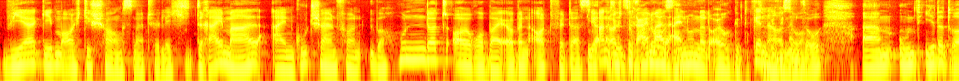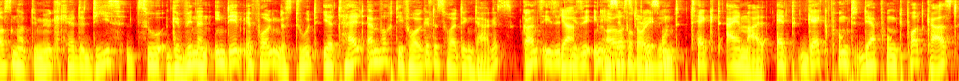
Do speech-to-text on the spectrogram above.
wir geben euch die Chance natürlich, dreimal einen Gutschein von über 100 Euro bei Urban Outfitters Ja, an also euch zu dreimal verlosen. 100 Euro gibt es Genau zu gewinnen. so. So. Ähm, und ihr da draußen habt die Möglichkeit, dies zu gewinnen, indem ihr folgendes tut. Ihr teilt einfach die Folge des heutigen Tages, ganz easy Ja, peasy, in easy eurer Story peasy. und taggt einmal at gag.der.podcast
